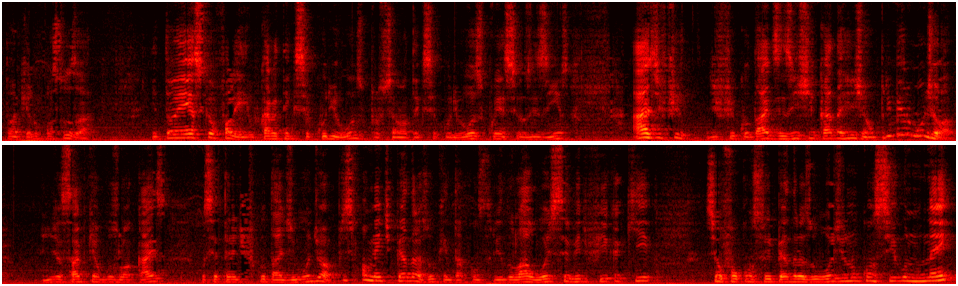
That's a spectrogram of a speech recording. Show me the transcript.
Então aqui eu não posso usar. Então é isso que eu falei. O cara tem que ser curioso, o profissional tem que ser curioso, conhecer os vizinhos. As dificuldades existem em cada região. Primeiro, mão de obra. A gente já sabe que em alguns locais você tem dificuldade de mão de obra. Principalmente Pedra Azul, quem está construindo lá hoje, você verifica que se eu for construir Pedra Azul hoje, eu não consigo nem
